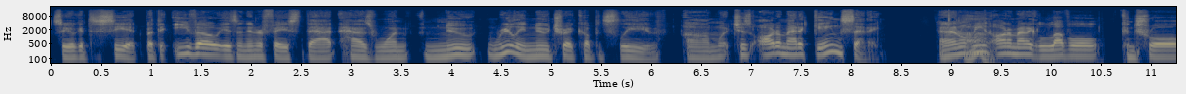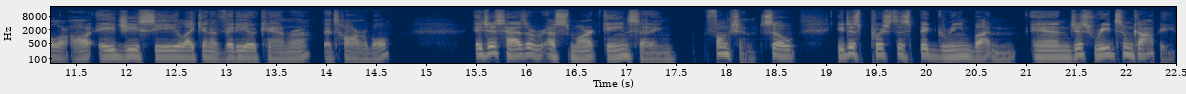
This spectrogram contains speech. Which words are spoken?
So you'll get to see it. But the Evo is an interface that has one new, really new trick up its sleeve, um, which is automatic gain setting. And I don't mean ah. automatic level control or AGC like in a video camera. That's horrible. It just has a, a smart gain setting function. So you just push this big green button and just read some copy.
